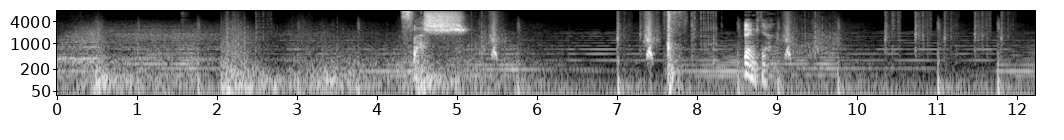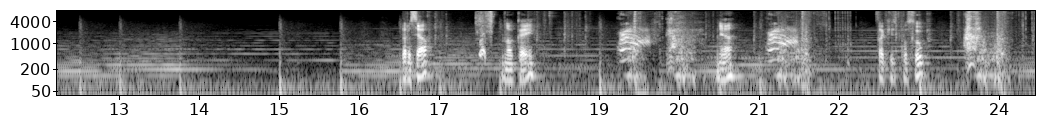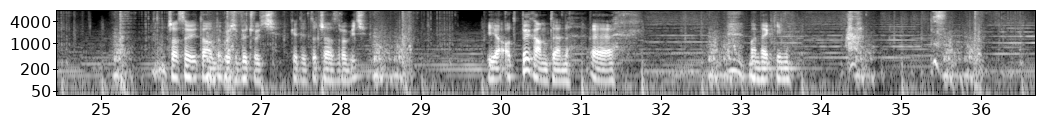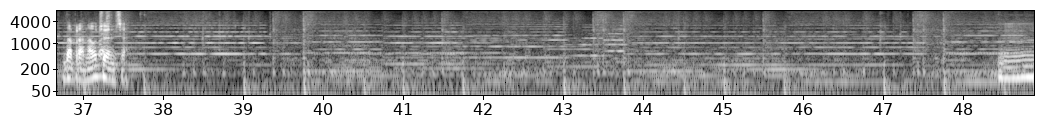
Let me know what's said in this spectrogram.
Slash. Pięknie. Teraz ja? No okej. Nie? W taki sposób? Trzeba sobie tam kogoś wyczuć, kiedy to trzeba zrobić. Ja odpycham ten e, manekin. Dobra, nauczyłem się.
